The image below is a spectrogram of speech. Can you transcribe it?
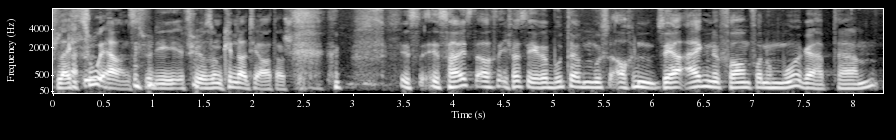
Vielleicht zu ernst für, die, für so ein Kindertheaterstück. Es, es heißt auch, ich weiß Ihre Mutter muss auch eine sehr eigene Form von Humor gehabt haben.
